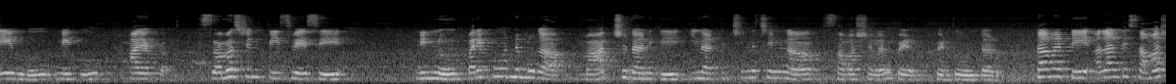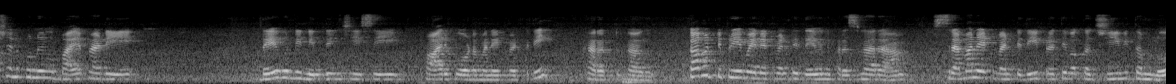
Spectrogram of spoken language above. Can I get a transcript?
దేవుడు నీకు ఆ యొక్క సమస్యను తీసివేసి నిన్ను పరిపూర్ణముగా మార్చడానికి ఇలాంటి చిన్న చిన్న సమస్యలను పె పెడుతూ ఉంటాడు. కాబట్టి అలాంటి సమస్యలకు నువ్వు భయపడి దేవుణ్ణి నిందించేసి పారిపోవడం అనేటువంటిది కరెక్ట్ కాదు. కాబట్టి ప్రియమైనటువంటి దేవుని ప్రజలారా శ్రమ అనేటువంటిది ప్రతి ఒక్క జీవితంలో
